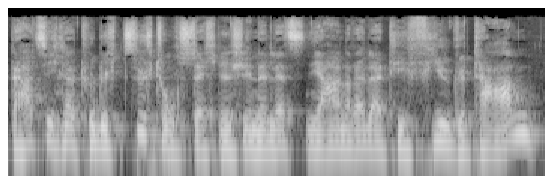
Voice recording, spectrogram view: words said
Da hat sich natürlich züchtungstechnisch in den letzten Jahren relativ viel getan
